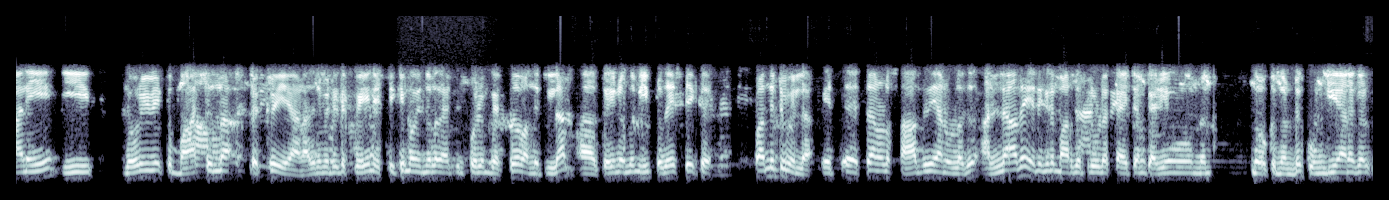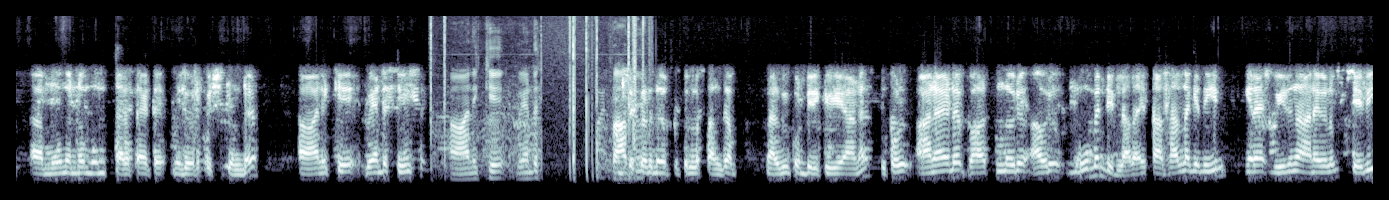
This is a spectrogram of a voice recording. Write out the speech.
ആനയെ ഈ ലോറിയിലേക്ക് മാറ്റുന്ന പ്രക്രിയയാണ്. അതിനു വേണ്ടിയിട്ട് ക്രെയിൻ എത്തിക്കുമോ എന്നുള്ള കാര്യത്തിൽ പോലും വ്യക്തത വന്നിട്ടില്ല. ക്രെയിൻ ഒന്നും ഈ പ്രദേശത്തേക്ക് വന്നിട്ടുമില്ല. എത്താനുള്ള സാധ്യതയാണുള്ളത്. അല്ലാതെ ഏതെങ്കിലും മാർഗത്തിലൂടെ കയറ്റാൻ കഴിയുമോ എന്നും നോക്കുന്നുണ്ട്. കുങ്കിയാനകൾ മൂന്നെണ്ണം മൂന്ന് സ്ഥലത്തായിട്ട് നിലയുറപ്പിച്ചിട്ടുണ്ട് ആനയ്ക്ക് വേണ്ട ചികിത്സ ആനയ്ക്ക് വേണ്ട പ്രാർത്ഥനയുടെ നേതൃത്വത്തിലുള്ള സംഘം നൽകിക്കൊണ്ടിരിക്കുകയാണ്. ഇപ്പോൾ ആനയുടെ ഭാഗത്തു നിന്ന് ഒരു ആ ഒരു മൂവ്മെന്റ് ഇല്ല. അതായത് സാധാരണഗതിയിൽ ഇങ്ങനെ വീഴുന്ന ആനകളും ചെവി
